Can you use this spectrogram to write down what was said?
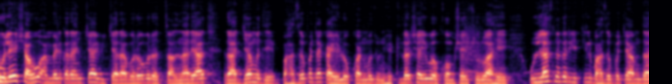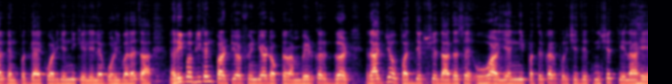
फुले शाहू आंबेडकरांच्या विचाराबरोबरच चालणाऱ्या राज्यामध्ये भाजपच्या काही लोकांमधून हिटलरशाही व हुकुमशाही सुरू आहे. उल्हासनगर येथील भाजपचे आमदार गणपत गायकवाड यांनी केलेल्या गोळीबाराचा Republican Party of India doctor Ambedkar गट राज्य उपाध्यक्ष दादासाहेब ओव्हाळ यांनी पत्रकार परिषदेत निषेध केला आहे.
